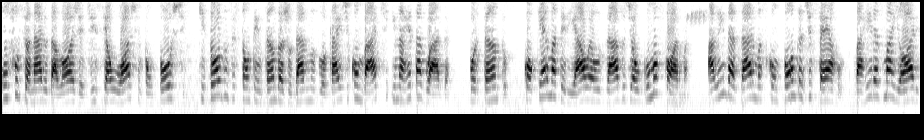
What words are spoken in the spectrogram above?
Um funcionário da loja disse ao Washington Post que todos estão tentando ajudar nos locais de combate e na retaguarda. Portanto, qualquer material é usado de alguma forma. Além das armas com pontas de ferro, barreiras maiores,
